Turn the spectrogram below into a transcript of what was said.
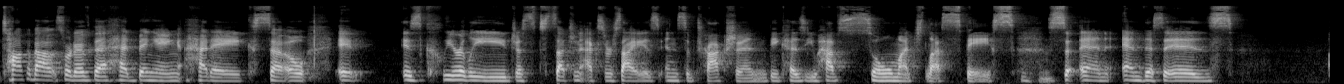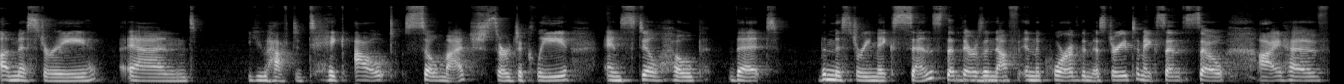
talk about sort of the head banging headache. So it is clearly just such an exercise in subtraction because you have so much less space. Mm-hmm. So and and this is a mystery and you have to take out so much surgically and still hope that the mystery makes sense that mm-hmm. there's enough in the core of the mystery to make sense. So I have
